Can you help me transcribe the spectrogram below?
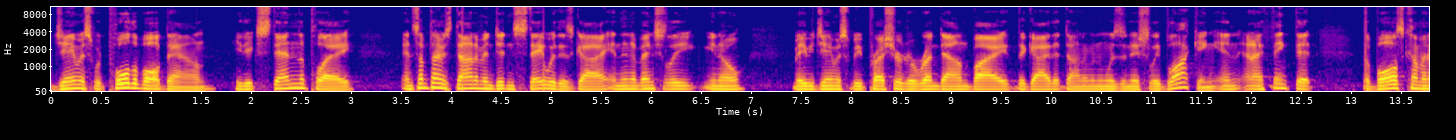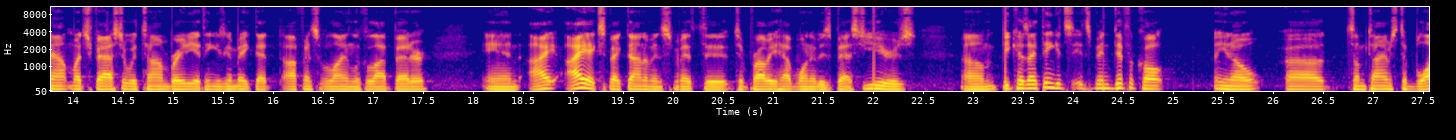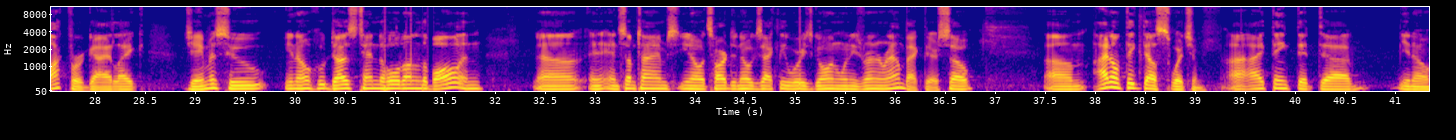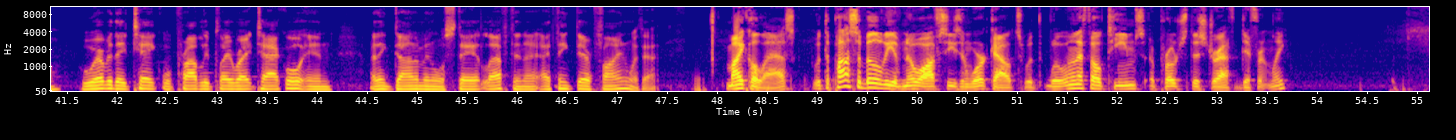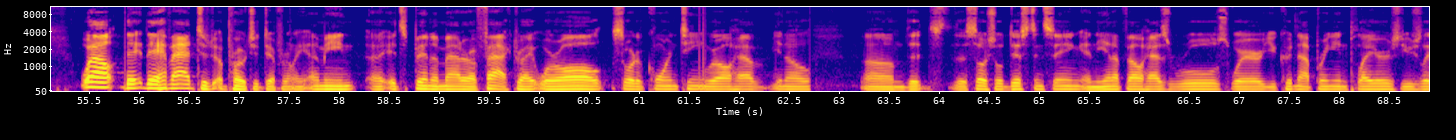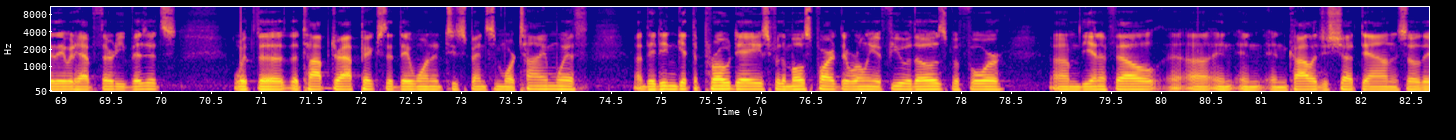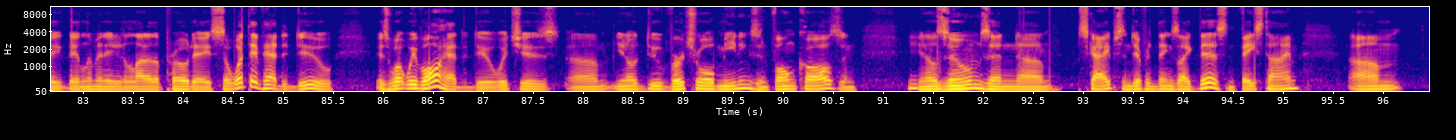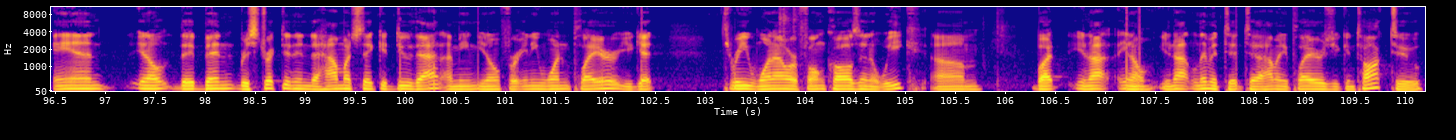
Jameis would pull the ball down. He'd extend the play, and sometimes Donovan didn't stay with his guy, and then eventually, you know, maybe Jameis will be pressured or run down by the guy that Donovan was initially blocking. And and I think that the ball's coming out much faster with Tom Brady. I think he's going to make that offensive line look a lot better. And I, I expect Donovan Smith to, to probably have one of his best years um, because I think it's it's been difficult, you know, uh, sometimes to block for a guy like Jameis who you know who does tend to hold on to the ball and, uh, and and, sometimes you know it's hard to know exactly where he's going when he's running around back there. So um, I don't think they'll switch him. I, I think that uh, you know whoever they take will probably play right tackle, and I think Donovan will stay at left, and I, I think they're fine with that. Michael asked, with the possibility of no off-season workouts, will NFL teams approach this draft differently? Well, they they have had to approach it differently. I mean, uh, it's been a matter of fact, right? We're all sort of quarantined. We all have, you know, um, the the social distancing, and the NFL has rules where you could not bring in players. Usually, they would have thirty visits with the the top draft picks that they wanted to spend some more time with. Uh, they didn't get the pro days for the most part. There were only a few of those before um, the NFL uh, and, and, and colleges shut down, and so they, they eliminated a lot of the pro days. So what they've had to do is what we've all had to do, which is um, you know do virtual meetings and phone calls and you know Zooms and um, Skypes and different things like this and FaceTime, um, and you know they've been restricted into how much they could do that. I mean, you know, for any one player, you get three one-hour phone calls in a week. Um, but you're not, you know, you're not limited to how many players you can talk to.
